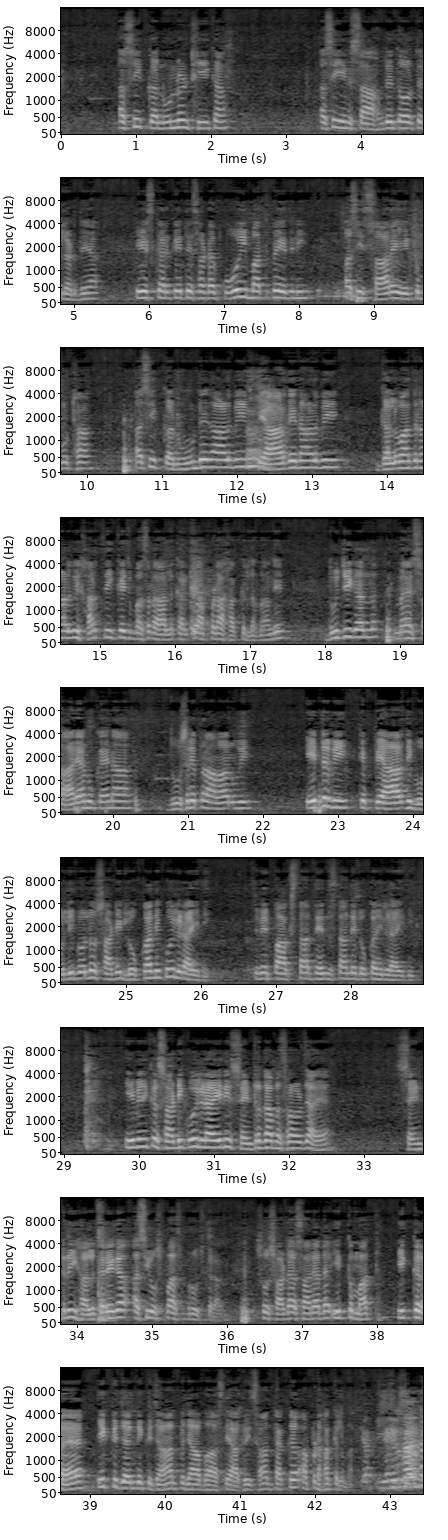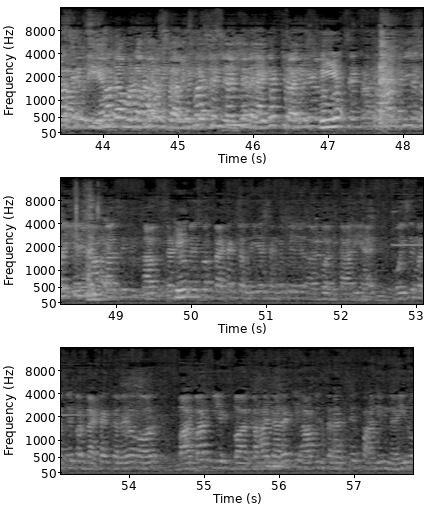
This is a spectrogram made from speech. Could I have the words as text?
ਅਸੀਂ ਕਾਨੂੰਨਨ ਠੀਕ ਆ, ਅਸੀਂ ਇਨਸਾਫ ਦੇ ਤੌਰ ਤੇ ਲੜਦੇ ਆ, ਇਸ ਕਰਕੇ ਤੇ ਸਾਡਾ ਕੋਈ ਮਤਭੇਦ ਨਹੀਂ। ਅਸੀਂ ਸਾਰੇ ਇੱਕ ਮੁੱਠਾ ਅਸੀਂ ਕਾਨੂੰਨ ਦੇ ਨਾਲ ਵੀ, ਪਿਆਰ ਦੇ ਨਾਲ ਵੀ, ਗੱਲਬਾਤ ਨਾਲ ਵੀ ਹਰ ਤਰੀਕੇ 'ਚ ਮਸਲਾ ਹੱਲ ਕਰਕੇ ਆਪਣਾ ਹੱਕ ਲਵਾਂਗੇ। ਦੂਜੀ ਗੱਲ, ਮੈਂ ਸਾਰਿਆਂ ਨੂੰ ਕਹਿਣਾ, ਦੂਸਰੇ ਭਰਾਵਾਂ ਨੂੰ ਵੀ, ਇੱਧਰ ਵੀ ਕਿ ਪਿਆਰ ਦੀ ਬੋਲੀ ਬੋਲੋ, ਸਾਡੀ ਲੋਕਾਂ ਦੀ ਕੋਈ ਲੜਾਈ ਨਹੀਂ। ਜਿਵੇਂ ਪਾਕਿਸਤਾਨ ਤੇ ਹਿੰਦੁਸਤਾਨ ਦੇ ਲੋਕਾਂ ਦੀ ਲੜਾਈ ਨਹੀਂ। ਇਵੇਂ ਜੇਕਰ ਸਾਡੀ ਕੋਈ ਲੜਾਈ ਨਹੀਂ ਸੈਂਟਰ ਦਾ ਮਸਲਾ ਉਲਝਾਇਆ ਹੈ। ਸੈਂਟਰ ਹੀ ਹੱਲ ਕਰੇਗਾ ਅਸੀਂ ਉਸ ਪਾਸ ਅਪਰੋਚ ਕਰਾਂਗੇ ਸੋ ਸਾਡਾ ਸਾਰਿਆਂ ਦਾ ਇੱਕ ਮਤ ਇੱਕ ਰਹਿ ਇੱਕ ਜਨ ਇੱਕ ਜਾਨ ਪੰਜਾਬ ਵਾਸਤੇ ਆਖਰੀ ਸਾਹ ਤੱਕ ਆਪਣਾ ਹੱਕ ਲਵਾਂਗੇ ਪੀਐਮ ਸਾਹਿਬ ਦਾ ਪੀਐਮ ਦਾ ਮੁਲਾਕਾਤ ਦੀ ਗੱਲ ਕੀਤੀ ਹੈ ਸੈਸ਼ਨ ਹੈ ਪੀ सेंटर में इस वक्त बैठक चल रही है सेंटर के जो अधिकारी हैं वो इसी मसले पर बैठक कर रहे हैं और बार बार ये बात कहा जा रहा है कि आप इस तरह से पानी नहीं रोक सकते जिस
